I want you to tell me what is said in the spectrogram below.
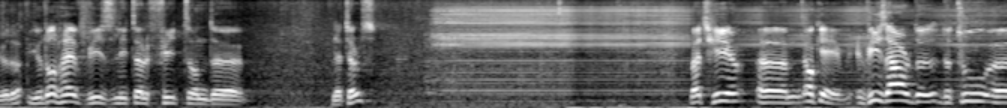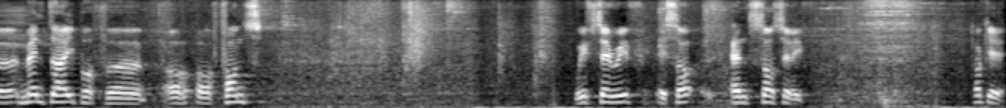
You don't, you don't have these little feet on the letters. But here, um, okay, these are the, the two uh, main type of, uh, of, of, fonts with serif and sans serif. Okay,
